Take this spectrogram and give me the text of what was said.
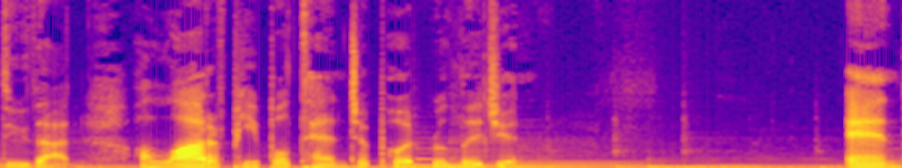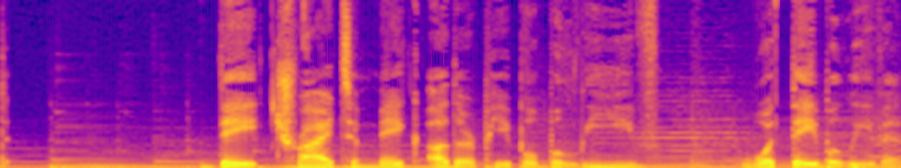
do that. A lot of people tend to put religion and they try to make other people believe what they believe in.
